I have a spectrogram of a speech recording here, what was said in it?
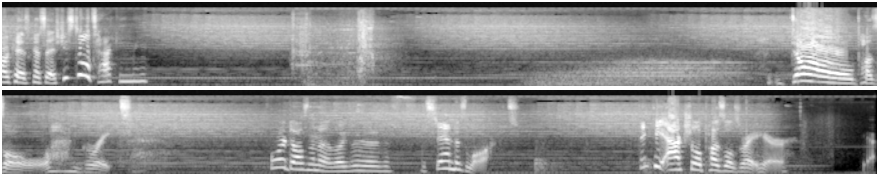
Okay, I was gonna say, is she still attacking me? Doll puzzle. Great. Four doesn't it? Like, the, the stand is locked. I think the actual puzzle's right here. Yeah.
